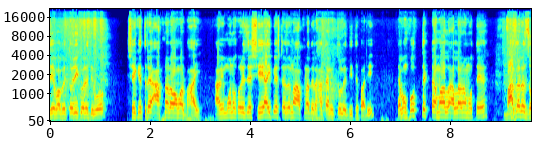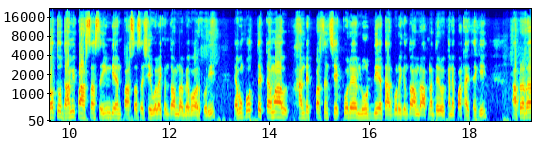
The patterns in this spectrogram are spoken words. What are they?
যেভাবে তৈরি করে দিব, সেক্ষেত্রে আপনারাও আমার ভাই। আমি মনে করি যে সেই আইপিএসটা যেন আপনাদের হাতে আমি তুলে দিতে পারি। এবং প্রত্যেকটা মাল আল্লাহর মতে বাজারে যত দামি পার্টস আছে ইন্ডিয়ান পার্টস আছে, সেগুলো কিন্তু আমরা ব্যবহার করি। এবং প্রত্যেকটা মাল হান্ড্রেড পার্সেন্ট চেক করে লোড দিয়ে তারপরে কিন্তু আমরা আপনাদের ওখানে পাঠাই থাকি। আপনারা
